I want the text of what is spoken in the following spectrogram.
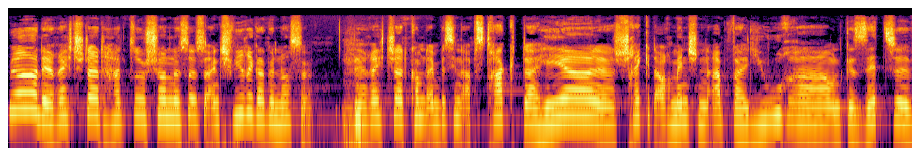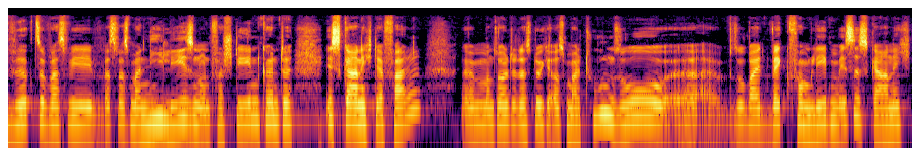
Ja, der Rechtsstaat hat so schon, es ist ein schwieriger Genosse. Der Rechtsstaat kommt ein bisschen abstrakt daher, er schreckt auch Menschen ab, weil Jura und Gesetze wirkt so was wie was, was man nie lesen und verstehen könnte, ist gar nicht der Fall. Äh, man sollte das durchaus mal tun. So, äh, so weit weg vom Leben ist es gar nicht.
